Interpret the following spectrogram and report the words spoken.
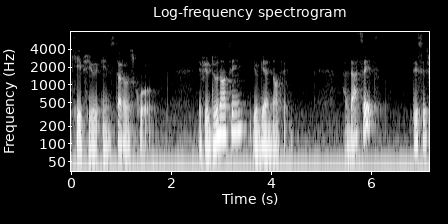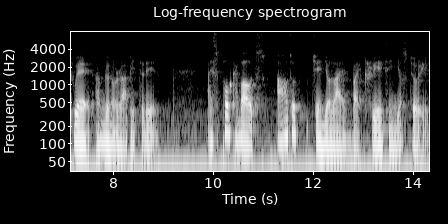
keeps you in status quo. If you do nothing, you get nothing. And that's it. This is where I'm going to wrap it today. I spoke about how to change your life by creating your stories.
